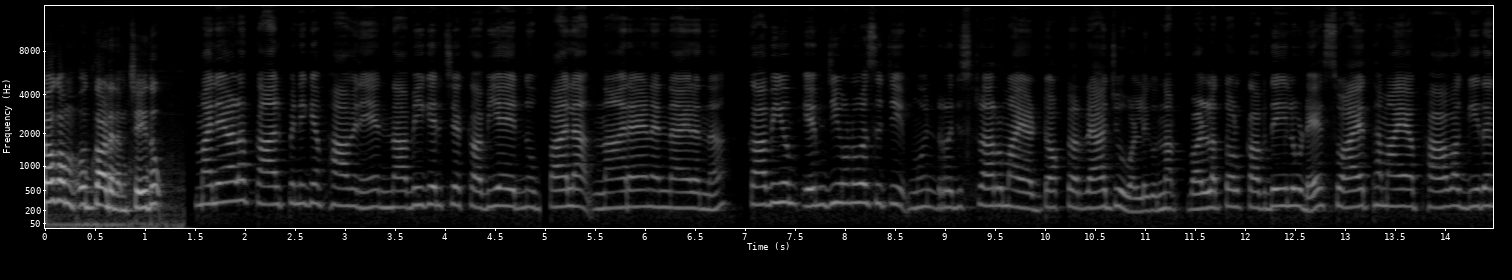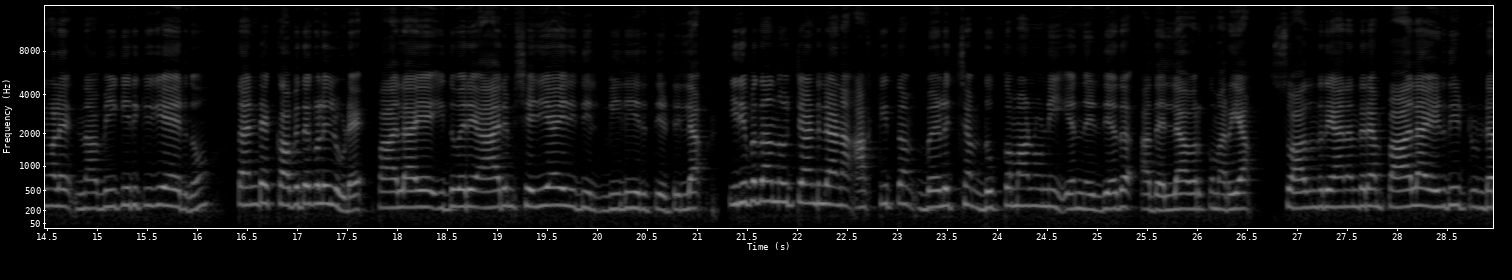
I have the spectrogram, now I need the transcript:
യോഗം ഉദ്ഘാടനം ചെയ്തു. മലയാള കാൽപ്പനിക ഭാവനയെ നവീകരിച്ച കവിയായിരുന്നു പാല നാരായണൻ നായരെന്ന് കവിയും എം ജി യൂണിവേഴ്സിറ്റി മുൻ രജിസ്ട്രാറുമായ ഡോക്ടർ രാജു വള്ളികുന്നം. വള്ളത്തോൾ കവിതയിലൂടെ സ്വായത്തമായ ഭാവഗീതങ്ങളെ നവീകരിക്കുകയായിരുന്നു തന്റെ കവിതകളിലൂടെ. പാലായെ ഇതുവരെ ആരും ശരിയായ രീതിയിൽ വിലയിരുത്തിയിട്ടില്ല. ഇരുപതാം നൂറ്റാണ്ടിലാണ് അക്കിത്തം വെളിച്ചം ദുഃഖമാണുണി എന്നെഴുതിയത്. അതെല്ലാവർക്കും അറിയാം. സ്വാതന്ത്ര്യാനന്തരം പാല എഴുതിയിട്ടുണ്ട്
